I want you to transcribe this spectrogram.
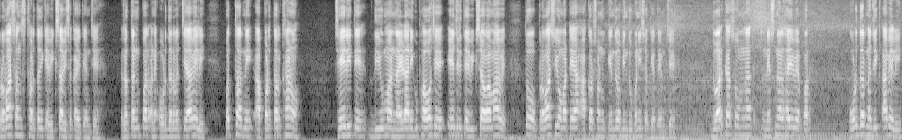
પ્રવાસન સ્થળ તરીકે વિકસાવી શકાય તેમ છે. રતનપર અને ઓડદર વચ્ચે આવેલી પથ્થરની આ પડતર ખાણો જે રીતે દીવમાં નાયડાની ગુફાઓ છે, એ જ રીતે વિકસાવવામાં આવે તો પ્રવાસીઓ માટે આ આકર્ષણનું કેન્દ્રબિંદુ બની શકે તેમ છે. દ્વારકા સોમનાથ નેશનલ હાઈવે પર ઓડદર નજીક આવેલી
